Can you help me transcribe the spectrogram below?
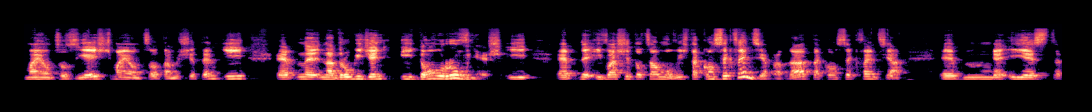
mają co zjeść, mają co tam się ten i na drugi dzień idą również. I E, I właśnie to, co mówisz, ta konsekwencja, prawda? Ta konsekwencja e, jest, e,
